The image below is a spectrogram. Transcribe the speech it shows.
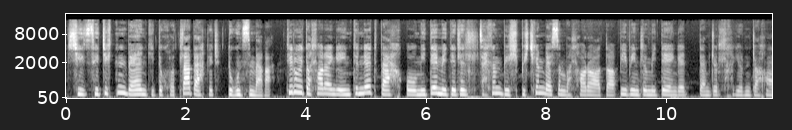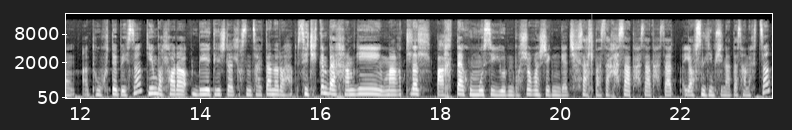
сэжигтэн байна гэдэг худлаа байх гэж дүгнсэн байгаа. Тэр үед болохоор ингээ интернет байхгүй мэдээ мэдээлэл цахим биш бичгэн байсан болохоор одоо би биенлүү мэдээ ингээд дамжуулах ер нь жоохон төвхтэй байсан. Тийм болохоор би тэгж ойлгосон цагдаа нар сэжигтэн байх хамгийн магадлал багтай хүмүүсийг ер нь бушууган шиг ингээд жагсаалтаасаа хасаад хасаад хасаад явсан юм шиг надад санагдсан.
